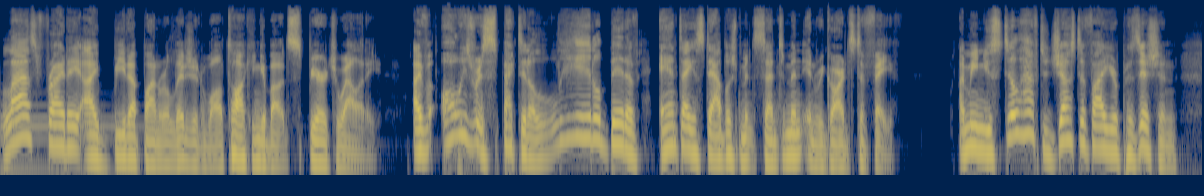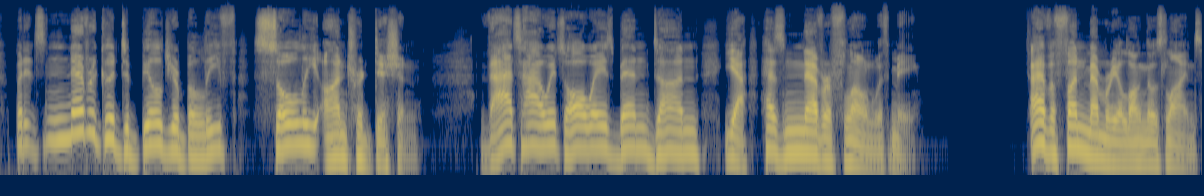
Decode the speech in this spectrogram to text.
Last Friday, I beat up on religion while talking about spirituality. I've always respected a little bit of anti establishment sentiment in regards to faith. I mean, you still have to justify your position, but it's never good to build your belief solely on tradition. That's how it's always been done. Yeah, has never flown with me. I have a fun memory along those lines.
